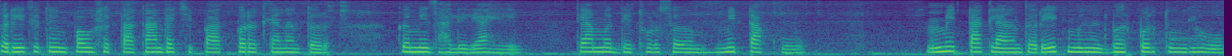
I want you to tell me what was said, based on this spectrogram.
तर इथे तुम्ही पाहू शकता कांद्याची पात परतल्यानंतर कमी झालेली आहे. त्यामध्ये थोडंसं मीठ टाकू. मीठ टाकल्यानंतर एक मिनिटभर परतून घेऊ.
